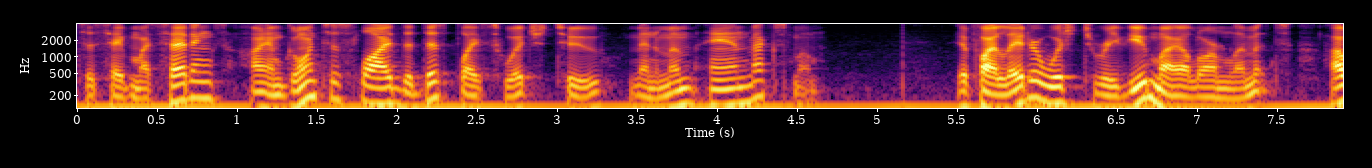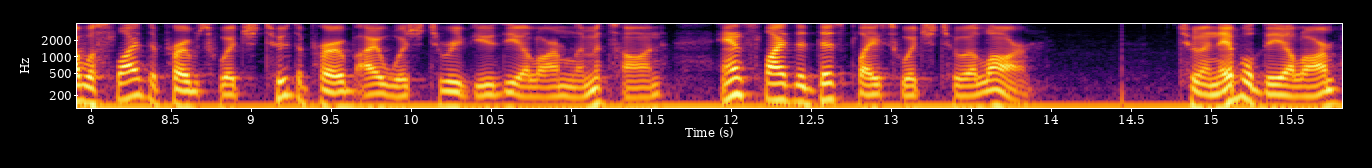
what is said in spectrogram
to save my settings, I am going to slide the display switch to minimum and maximum. If I later wish to review my alarm limits, I will slide the probe switch to the probe I wish to review the alarm limits on and slide the display switch to alarm. To enable the alarm,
